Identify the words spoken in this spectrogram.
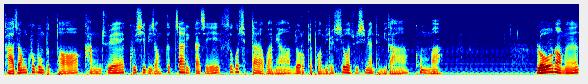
가정 구분부터 강주의 92점 끝자리까지 쓰고 싶다라고 하면 이렇게 범위를 씌워 주시면 됩니다. 콤마 로우넘은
